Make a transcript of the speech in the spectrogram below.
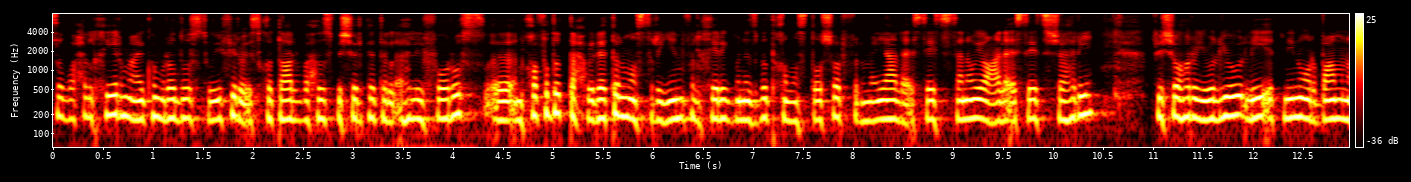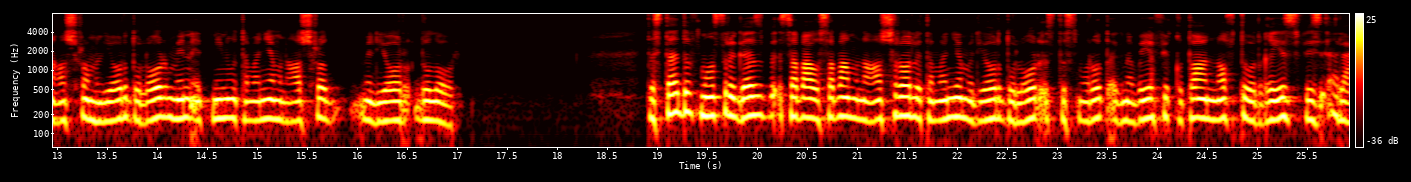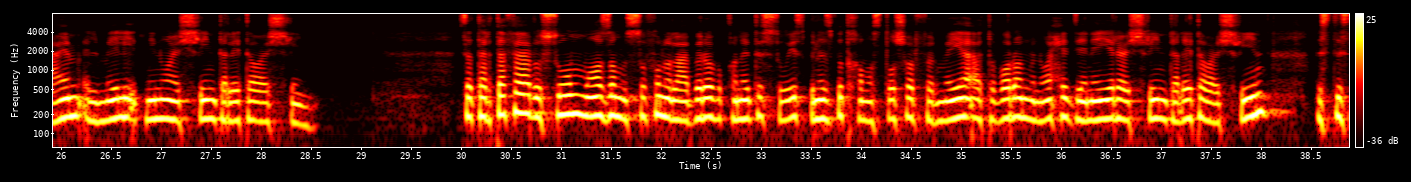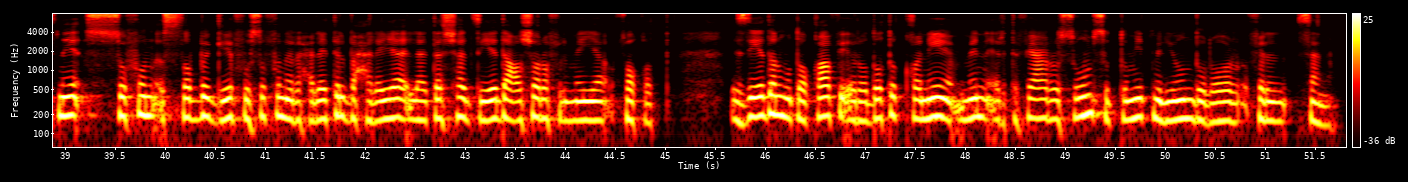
صباح الخير معاكم رضوى السويفي رئيس قطاع البحوث بشركة الأهلي فاروس آه، انخفضت تحويلات المصريين في الخارج بنسبة 15% على أساس سنوي وعلى أساس شهري في شهر يوليو ل 2.4 مليار دولار من 2.8 مليار دولار. تستهدف مصر جذب سبعة وسبعة من عشرة لتمانية مليار دولار استثمارات أجنبية في قطاع النفط والغاز في العام المالي اتنين وعشرين تلاتة وعشرين. سترتفع رسوم معظم السفن العابرة بقناة السويس بنسبة 15% اعتبارا من 1 يناير 2023 باستثناء سفن الصب الجاف وسفن الرحلات البحرية اللي هتشهد زيادة 10% فقط. الزيادة المتوقعة في إيرادات القناة من ارتفاع الرسوم 600 مليون دولار في السنة.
